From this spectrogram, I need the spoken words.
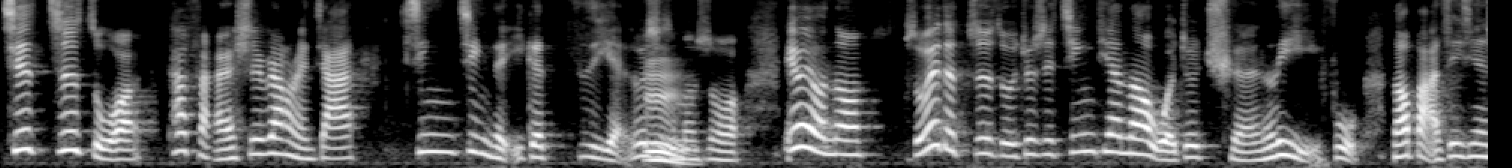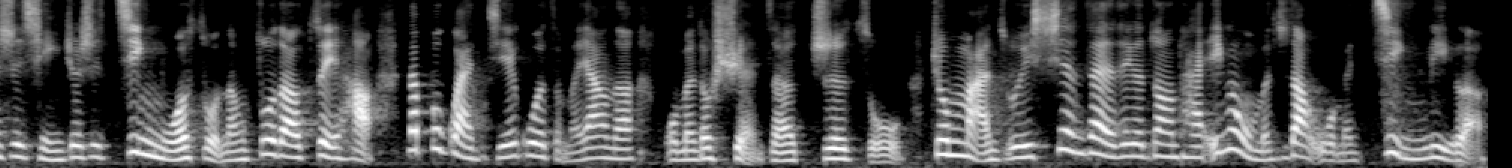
其实知足，它反而是让人家。精进的一个字眼，为什么说？因为呢，所谓的知足，就是今天呢，我就全力以赴，然后把这件事情就是尽我所能做到最好。那不管结果怎么样呢，我们都选择知足，就满足于现在的这个状态，因为我们知道我们尽力了。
